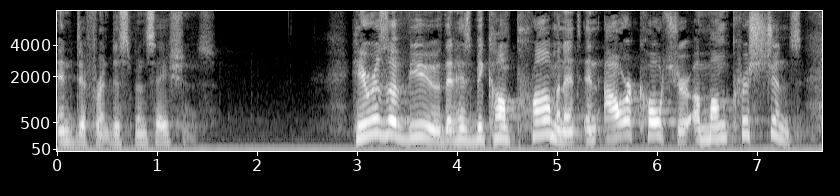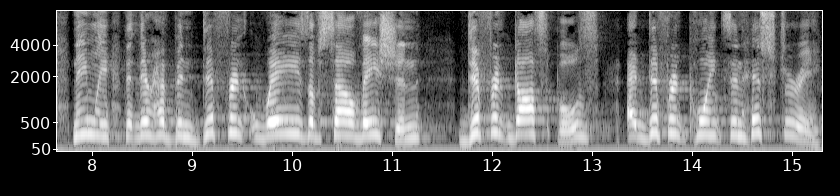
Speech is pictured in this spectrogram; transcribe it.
in different dispensations. Here is a view that has become prominent in our culture among Christians, namely, that there have been different ways of salvation, different gospels at different points in history.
